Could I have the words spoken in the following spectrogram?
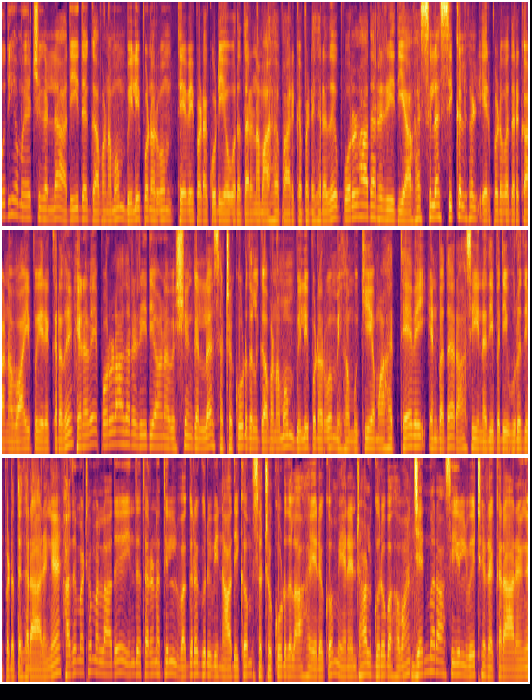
புதிய முயற்சிகளில் அதீத கவனமும் விழிப்புணர்வும் தேவைப்படக்கூடிய ஒரு தருணமாக பார்க்கப்படுகிறது. பொருளாதார ரீதியாக சில சிக்கல்கள் ஏற்படுவதற்கான வாய்ப்பு இருக்கிறது. எனவே பொருளாதார ரீதியான விஷயங்கள்ல சற்று கூடுதல் கவனமும் விழிப்புணர்வும் மிக முக்கியமாக தேவை என்பதை ராசியின் அதிபதி உறுதிப்படுத்துகிறாருங்க. அது மட்டுமல்லாது இந்த தருணத்தில் வக்ரகுருவின் ஆதிக்கம் சற்று கூடுதலாக இருக்கும். ஏனென்றால் குரு பகவான் ஜென்ம ராசியில் வீற்றிருக்கிறாருங்க.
